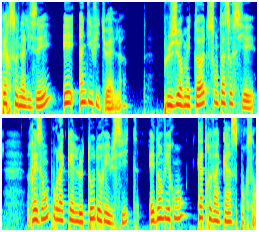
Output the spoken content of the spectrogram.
personnalisée et individuelle. Plusieurs méthodes sont associées, raison pour laquelle le taux de réussite est d'environ 95%.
